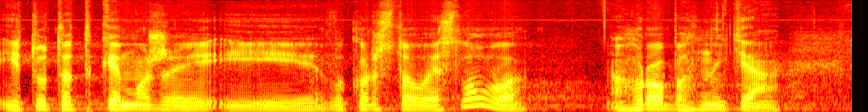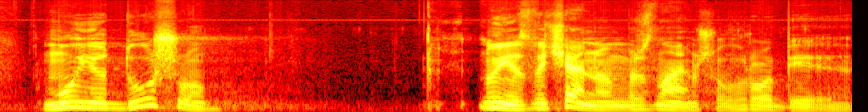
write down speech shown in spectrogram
і тут таке може і використовує слово гроб гниття. Мою душу. Ну і звичайно, ми знаємо, що в гробі е,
